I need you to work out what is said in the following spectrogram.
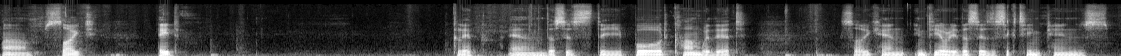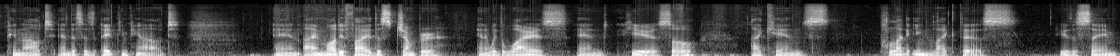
um, SOIC 8 clip and this is the board come with it. So you can in theory this is 16 pins pin out and this is 8 pin pin out and I modified this jumper and with the wires and here so I can plug in like this use the same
